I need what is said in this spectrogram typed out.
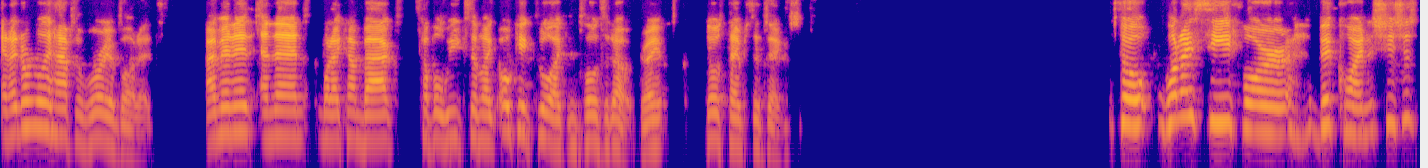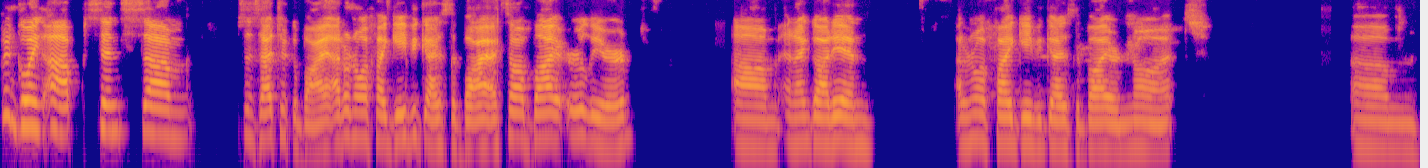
and I don't really have to worry about it. I'm in it, and then when I come back a couple weeks, I'm like, okay, cool, I can close it out, right? Those types of things. So what I see for Bitcoin, she's just been going up since um since I took a buy. I don't know if I gave you guys the buy. I saw a buy earlier. Um, and I got in. I don't know if I gave you guys the buy or not. Um,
